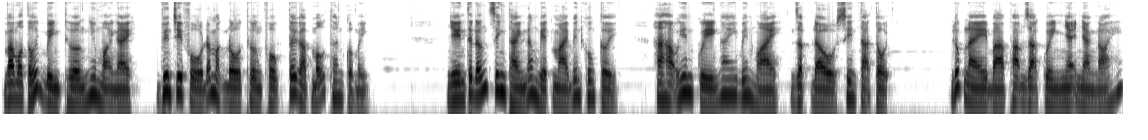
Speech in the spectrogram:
vào một tối bình thường như mọi ngày, viên tri phủ đã mặc đồ thường phục tới gặp mẫu thân của mình. Nhìn thấy đấng sinh thành đang miệt mài bên khung cười, Hà Hạo Hiên quỳ ngay bên ngoài, dập đầu xin tạ tội. Lúc này bà Phạm Dạ Quỳnh nhẹ nhàng nói,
